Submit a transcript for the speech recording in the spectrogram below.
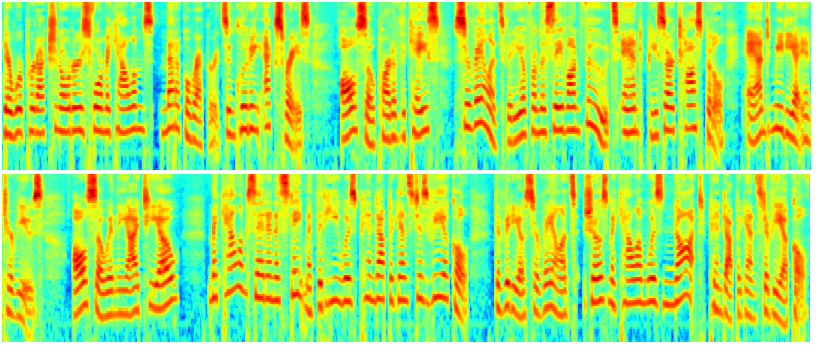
There were production orders for McCallum's medical records, including x rays. Also part of the case, surveillance video from the Save on Foods and Peace Arch Hospital, and media interviews. Also in the ITO, McCallum said in a statement that he was pinned up against his vehicle. The video surveillance shows McCallum was not pinned up against a vehicle.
